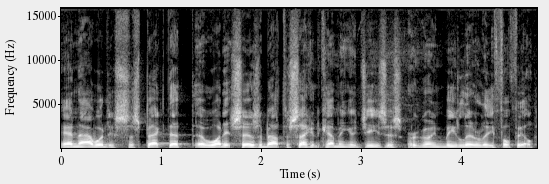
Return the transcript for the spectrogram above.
And I would suspect that uh, what it says about the second coming of Jesus are going to be literally fulfilled.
